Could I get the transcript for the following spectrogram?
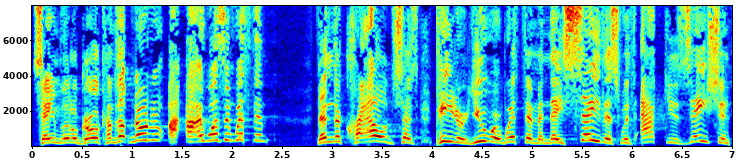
Same little girl comes up. No, no, I, I wasn't with him. Then the crowd says, Peter, you were with them. And they say this with accusation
